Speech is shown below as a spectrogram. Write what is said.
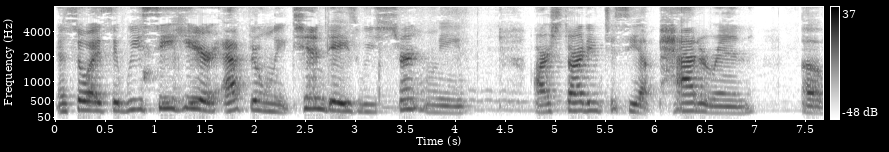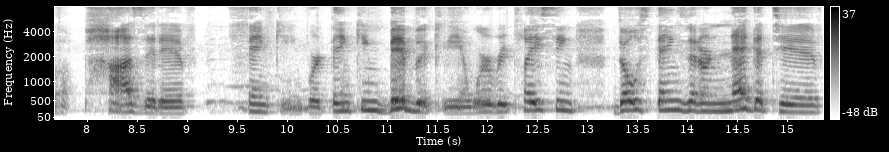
And so I said, we see here after only 10 days, we certainly are starting to see a pattern of positive thinking. We're thinking biblically and we're replacing those things that are negative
